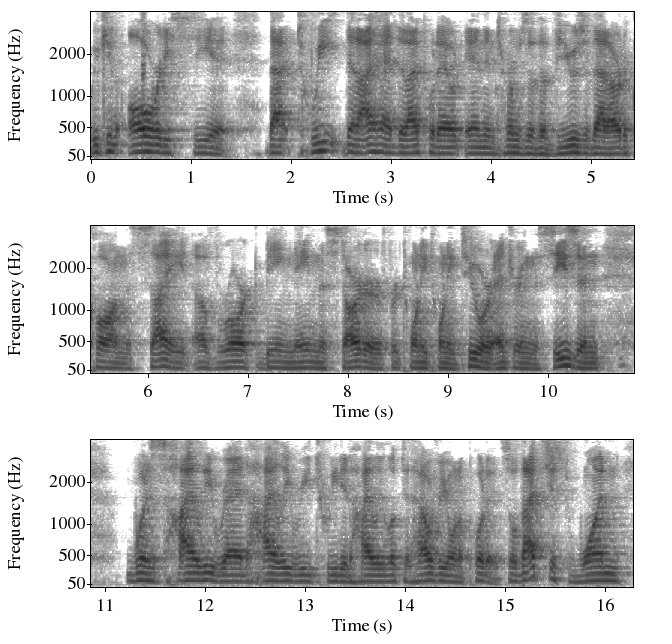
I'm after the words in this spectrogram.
We can already see it. That tweet that i had that i put out and in terms of the views of that article on the site of rourke being named the starter for 2022 or entering the season was highly read highly retweeted highly looked at however you want to put it so that's just one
